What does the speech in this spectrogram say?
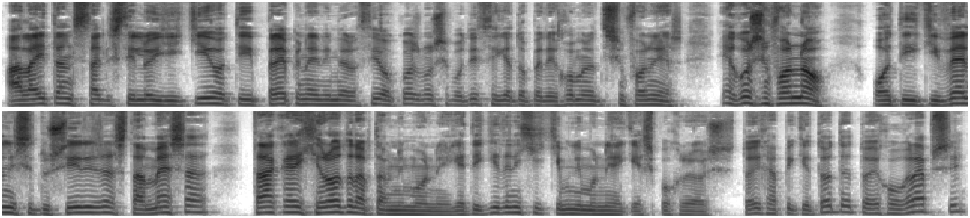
αλλά ήταν στα, στη λογική ότι πρέπει να ενημερωθεί ο κόσμος, υποτίθεται για το περιεχόμενο της συμφωνίας. Εγώ συμφωνώ ότι η κυβέρνηση του ΣΥΡΙΖΑ στα μέσα τράκαρε χειρότερα από τα μνημονία, γιατί εκεί δεν είχε και μνημονιακές υποχρεώσεις. Το είχα πει και τότε, το έχω γράψει.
